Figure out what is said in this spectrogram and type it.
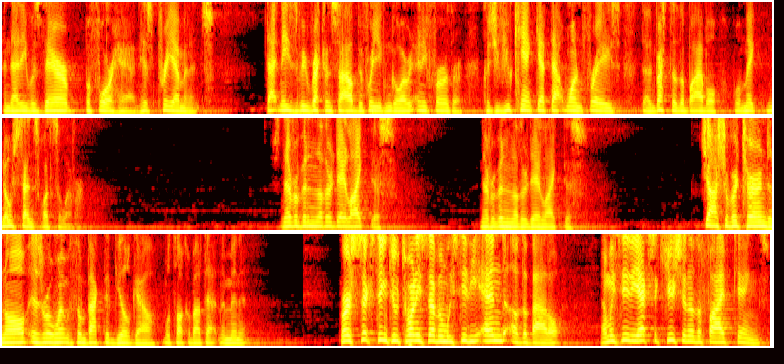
and that He was there beforehand, His preeminence. That needs to be reconciled before you can go any further. Because if you can't get that one phrase, the rest of the Bible will make no sense whatsoever. There's never been another day like this. Never been another day like this. Joshua returned and all of Israel went with him back to Gilgal. We'll talk about that in a minute. Verse 16 through 27, we see the end of the battle and we see the execution of the five kings.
